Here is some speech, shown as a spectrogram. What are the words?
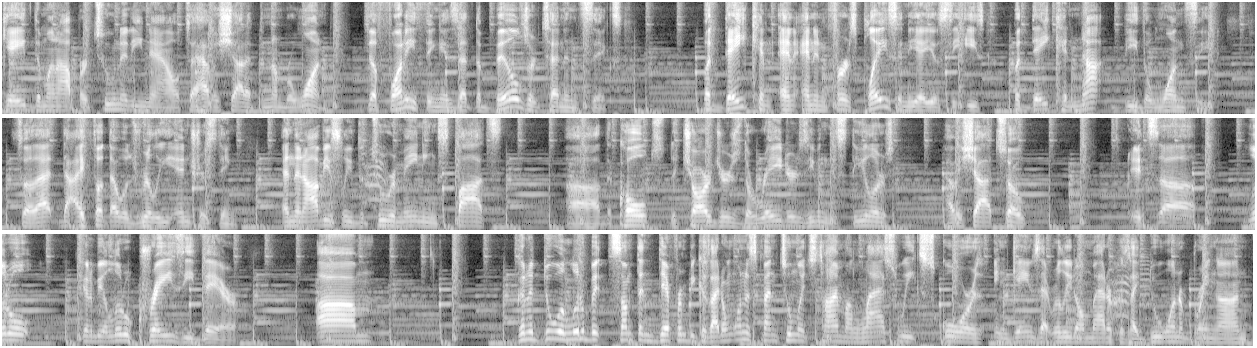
gave them an opportunity now to have a shot at the number one. The funny thing is that the Bills are 10 and 6, but they can, and, and in first place in the AFC East, but they cannot be the one seed. So that I thought that was really interesting. And then obviously the two remaining spots, uh, the Colts, the Chargers, the Raiders, even the Steelers have a shot. So it's a uh, little gonna be a little crazy there. Um, Gonna do a little bit something different because I don't want to spend too much time on last week's scores in games that really don't matter because I do want to bring on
